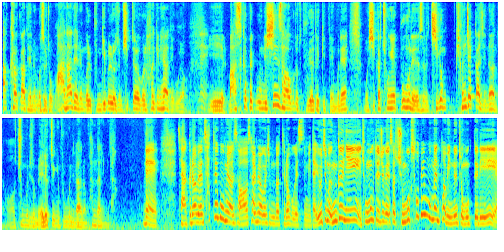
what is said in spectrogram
악화가 되는 것을 좀 완화되는 걸 분기별로 좀 식적을 하긴 해야 되고요. 네. 이 마스크팩 부분이 신사업으로 부여됐기 때문에 뭐 시가총액 부분에 대해서는 지금 현재까지는 어, 충분히 좀 매력적인 부분이라는 판단입니다. 네. 자, 그러면 차트 보면서 설명을 좀 더 들어보겠습니다. 요즘 은근히 종목들 중에서 중국 소비 모멘텀 있는 종목들이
